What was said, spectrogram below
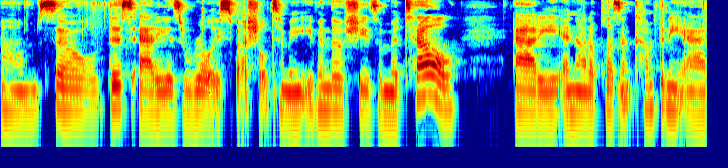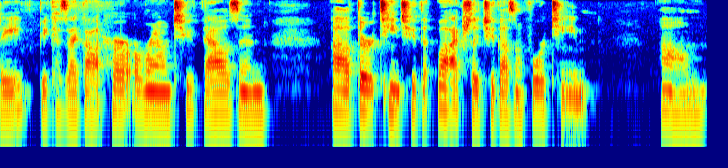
Um, so this Addie is really special to me, even though she's a Mattel Addie and not a Pleasant Company Addie, because I got her around 2013, uh, well, actually 2014. Um,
